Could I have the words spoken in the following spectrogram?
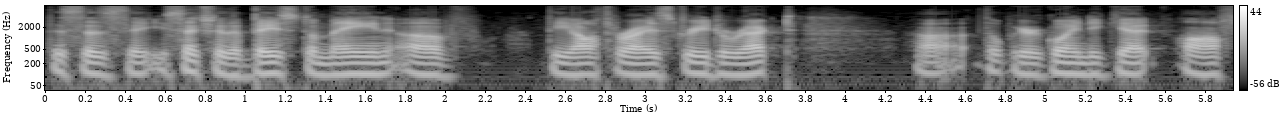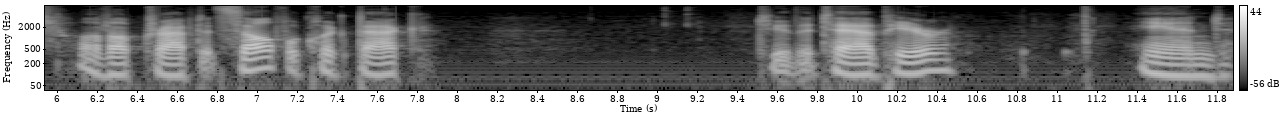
This is the, essentially the base domain of the authorized redirect uh, that we're going to get off of Updraft itself. We'll click back to the tab here and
